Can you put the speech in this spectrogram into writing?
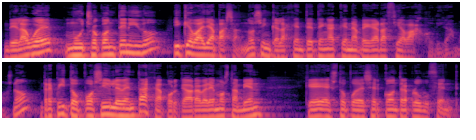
de la web mucho contenido y que vaya pasando sin que la gente tenga que navegar hacia abajo, digamos, ¿no? Repito, posible ventaja, porque ahora veremos también que esto puede ser contraproducente.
